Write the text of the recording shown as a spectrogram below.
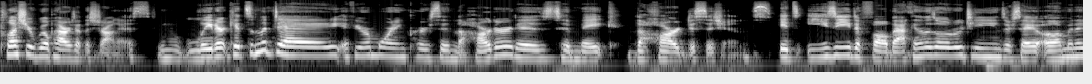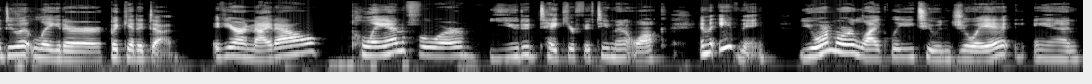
Plus your willpower is at the strongest. Later it gets in the day, if you're a morning person, the harder it is to make the hard decisions. It's easy to fall back into those old routines or say, "Oh, I'm going to do it later," but get it done. If you're a night owl, plan for you to take your 15 minute walk in the evening you're more likely to enjoy it and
